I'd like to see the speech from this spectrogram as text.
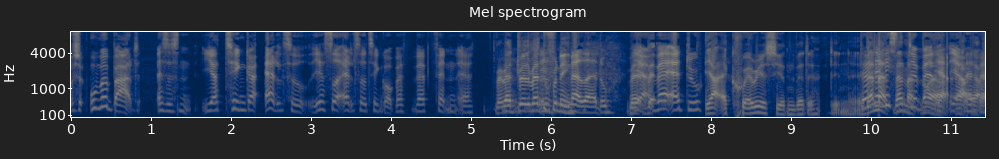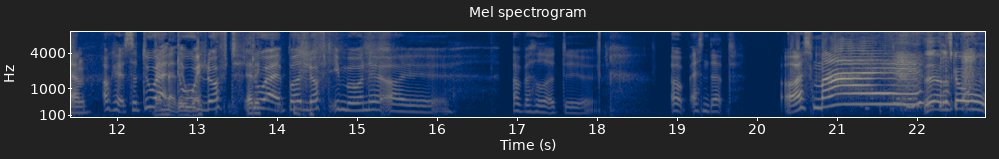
så umiddelbart, altså sådan, jeg tænker altid, jeg sidder altid og tænker over, hvad, hvad fanden er... Hvad, hvad, hvad, hvad er du for en? Hvad er du? Hvad, ja, hvad er du? Jeg er Aquarius, siger den. Hvad er det? det er en, øh, Det var det var- ja, ja, ja, ja. Okay, så du er, du er luft. Er Du er både luft i måne og, øh, og hvad hedder det, øh, og ascendant. Også mig! Ja, Let's go!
